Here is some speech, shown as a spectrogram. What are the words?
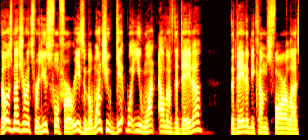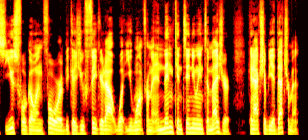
those measurements were useful for a reason. But once you get what you want out of the data, the data becomes far less useful going forward because you figured out what you want from it. And then continuing to measure can actually be a detriment.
